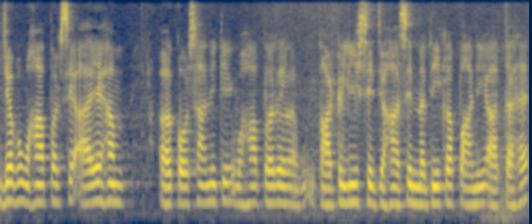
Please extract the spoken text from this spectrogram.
जब वहाँ पर से आए हम कौसानी के वहाँ पर काटली से जहाँ से नदी का पानी आता है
